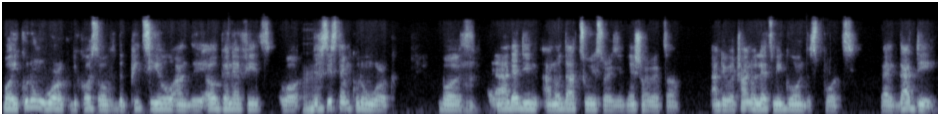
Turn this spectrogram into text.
but it couldn't work because of the PTO and the health benefits. Well, the Mhm. system couldn't work. But Mhm. I added in another two weeks resignation letter, and they were trying to let me go on the spot. Like that day,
